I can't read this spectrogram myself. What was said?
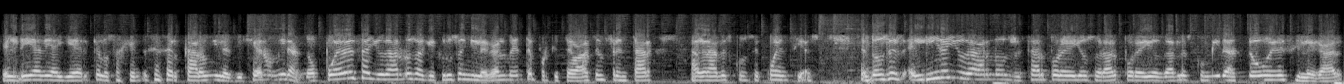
el día de ayer que los agentes se acercaron y les dijeron, mira, no puedes ayudarlos a que crucen ilegalmente porque te vas a enfrentar a graves consecuencias. Entonces, el ir a ayudarlos, rezar por ellos, orar por ellos, darles comida, no es ilegal,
